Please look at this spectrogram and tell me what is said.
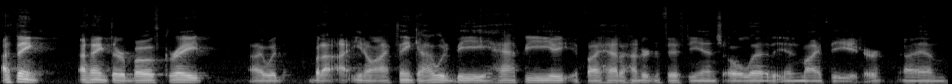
I think I think they're both great. I would, but I, you know, I think I would be happy if I had a 150 inch OLED in my theater, um,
